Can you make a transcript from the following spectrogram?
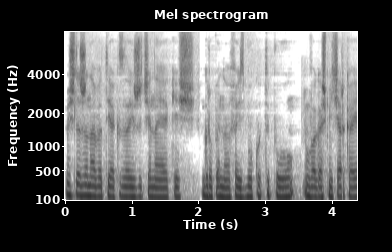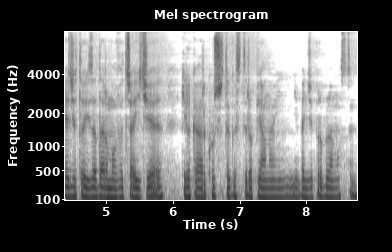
Myślę, że nawet jak zajrzycie na jakieś grupy na Facebooku typu uwaga, śmieciarka jedzie, to i za darmo wytrzejcie kilka arkuszy tego styropianu i nie będzie problemu z tym.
